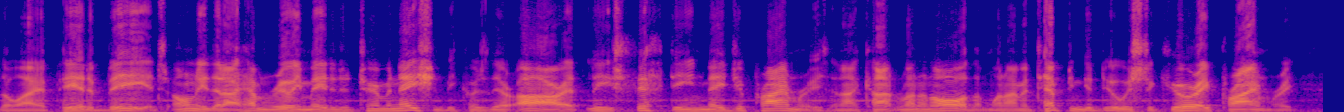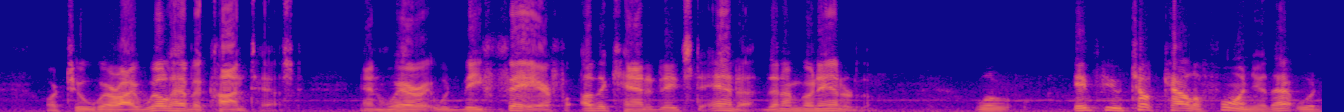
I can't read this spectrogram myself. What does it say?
though I appear to be. It's only that I haven't really made a determination because there are at least 15 major primaries, and I can't run in all of them. What I'm attempting to do is secure a primary or two where I will have a contest and where it would be fair for other candidates to enter. Then I'm going to enter them. Well, if you took California, that would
